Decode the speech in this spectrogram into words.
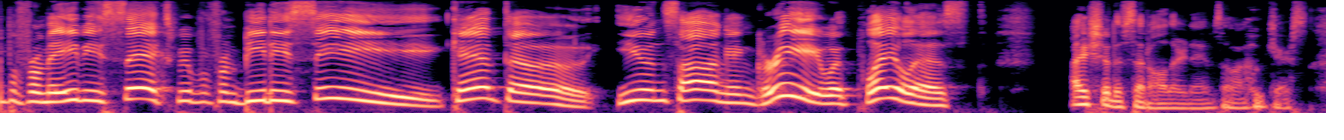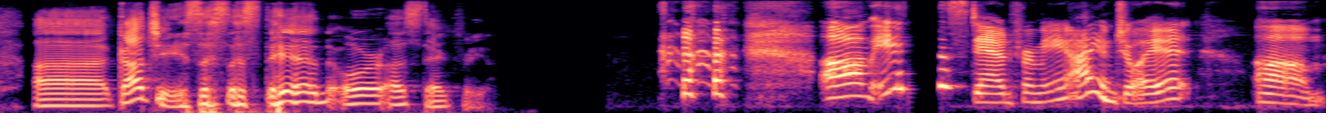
people from AB6, people from BDC, Kanto, Eun-sang, and Gree with playlist. I should have said all their names. Oh, who cares? Uh, Gachi, is this a stand or a stank for you? um, it's a stand for me. I enjoy it. Um,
